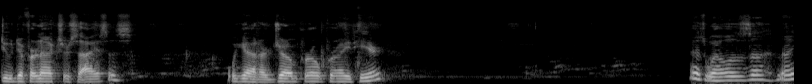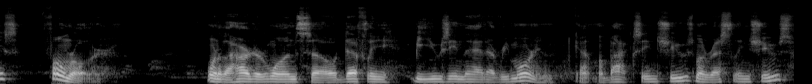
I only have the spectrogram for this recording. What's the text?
do different exercises. We got our jump rope right here, as well as a nice foam roller one of the harder ones, so definitely be using that every morning. Got my boxing shoes, my wrestling shoes,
